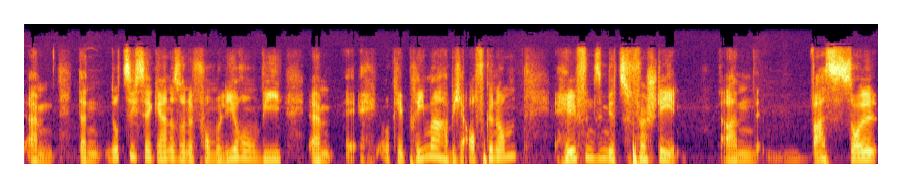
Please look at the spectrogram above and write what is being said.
Ähm, dann nutze ich sehr gerne so eine Formulierung wie, ähm, äh, okay, prima, Thema habe ich aufgenommen. Helfen Sie mir zu verstehen. Ähm, was soll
